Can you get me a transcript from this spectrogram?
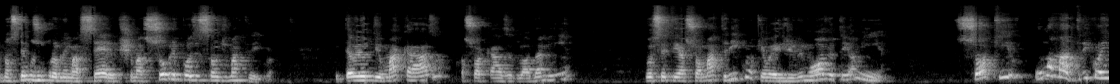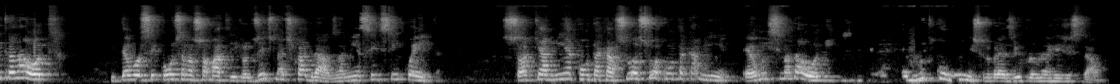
Nós temos um problema sério que chama sobreposição de matrícula. Então eu tenho uma casa, a sua casa é do lado da minha, você tem a sua matrícula, que é o RG do imóvel, eu tenho a minha. Só que uma matrícula entra na outra. Então você consta na sua matrícula 200 metros quadrados, na minha 150. Só que a minha conta com a sua, a sua conta com a minha. É uma em cima da outra. É muito comum isso no Brasil, o problema registral.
